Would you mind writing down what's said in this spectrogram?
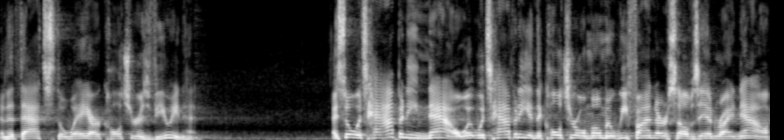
and that that's the way our culture is viewing it. And so, what's happening now, what's happening in the cultural moment we find ourselves in right now,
